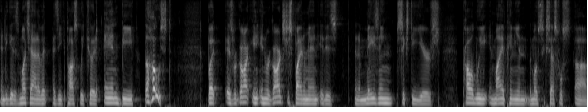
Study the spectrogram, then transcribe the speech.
and to get as much out of it as he possibly could and be the host. But as regard in, in regards to Spider-Man, it is an amazing 60 years. Probably, in my opinion, the most successful. Uh,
